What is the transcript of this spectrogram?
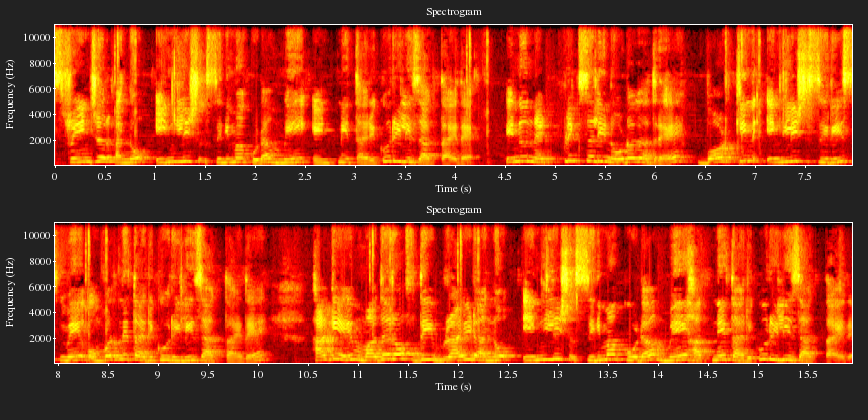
ಸ್ಟ್ರೇಂಜರ್ ಅನ್ನೋ ಇಂಗ್ಲಿಷ್ ಸಿನಿಮಾ ಕೂಡ ಮೇ ಎಂಟನೇ ತಾರೀಕು ರಿಲೀಸ್ ಆಗ್ತಾ ಇದೆ. ಇನ್ನು ನೆಟ್ಫ್ಲಿಕ್ಸ್ ಅಲ್ಲಿ ನೋಡೋದಾದ್ರೆ ಬಾಡ್ಕಿನ್ ಇಂಗ್ಲಿಷ್ ಸೀರೀಸ್ ಮೇ ಒಂಬತ್ತನೇ ತಾರೀಕು ರಿಲೀಸ್ ಆಗ್ತಾ ಇದೆ. ಹಾಗೆ ಮದರ್ ಆಫ್ ದಿ ಬ್ರೈಡ್ ಅನ್ನೋ ಇಂಗ್ಲಿಷ್ ಸಿನಿಮಾ ಕೂಡ ಮೇ ಹತ್ತನೇ ತಾರೀಕು ರಿಲೀಸ್ ಆಗ್ತಾ ಇದೆ.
